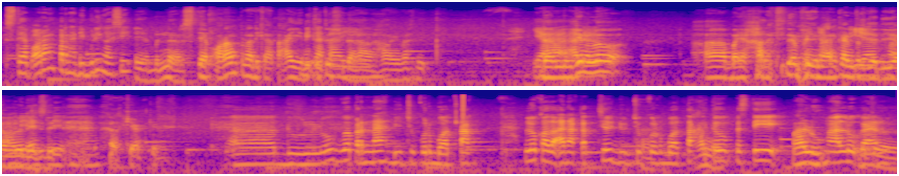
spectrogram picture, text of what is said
setiap orang pernah dibully gak sih? Iya benar, setiap orang pernah dikatain. Itu Dikatain. sudah hal-hal yang pasti. Ya, Dan mungkin ada lu uh, banyak hal yang tidak menyenangkan iya, terjadi hal lu di SD. Heeh. Oke oke. Eh, dulu gue pernah dicukur botak. Lu kalau anak kecil dicukur botak aneh. itu pasti Malu. malu kan? Betul.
